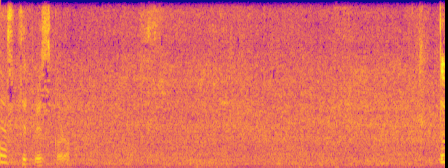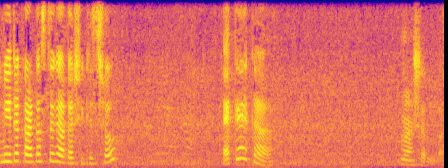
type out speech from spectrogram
আস্তে প্রেস করো। তুমি এটা কার কাছ থেকে আঁকা শিখেছো? একা একা? মাশাল্লাহ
